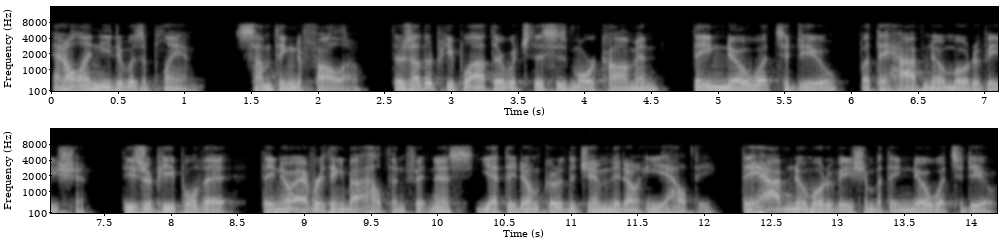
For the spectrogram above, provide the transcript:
And all I needed was a plan, something to follow. There's other people out there, which this is more common. They know what to do, but they have no motivation. These are people that they know everything about health and fitness, yet they don't go to the gym and they don't eat healthy. They have no motivation, but they know what to do.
